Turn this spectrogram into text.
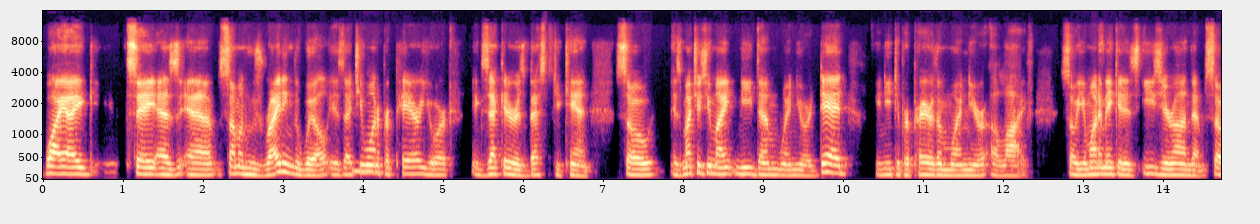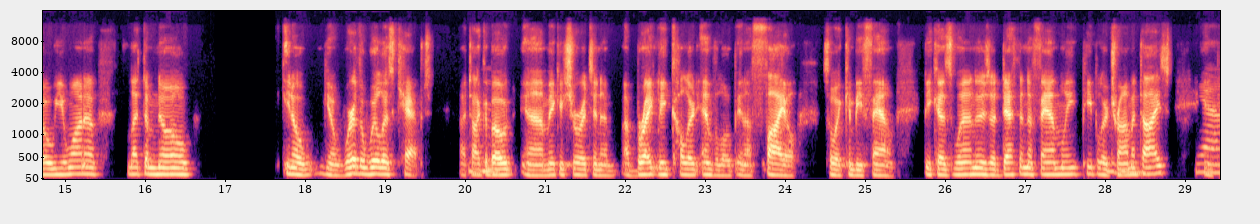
why I say, as uh, someone who's writing the will, is that you want to prepare your executor as best you can. So, as much as you might need them when you're dead, you need to prepare them when you're alive. So, you want to make it as easier on them. So, you want to let them know you know, you know, where the will is kept. I talk Mhm. about uh, making sure it's in a, a brightly colored envelope in a file so it can be found. Because when there's a death in the family, people are Mhm. traumatized. yeah And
